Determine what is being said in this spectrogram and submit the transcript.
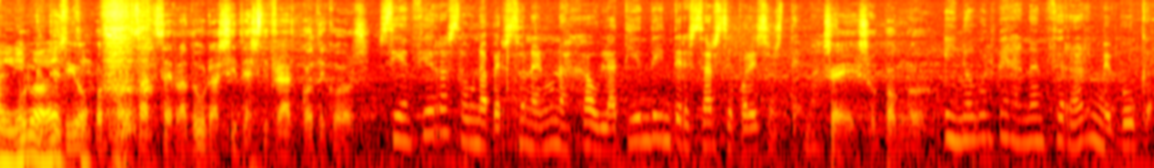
El libro ¿Por qué te este. dio por forzar cerraduras y descifrar códigos? Si encierras a una persona en una jaula, tiende a interesarse por esos temas. Sí, supongo. Y no volverán a encerrarme, Booker.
